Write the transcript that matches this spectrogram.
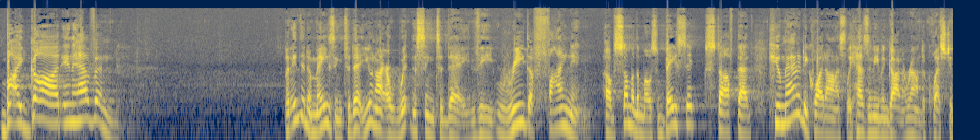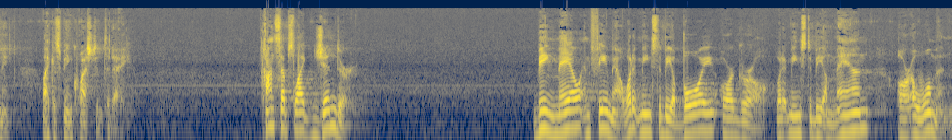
by God in heaven. But isn't it amazing today? You and I are witnessing today the redefining of some of the most basic stuff that humanity, quite honestly, hasn't even gotten around to questioning, like it's being questioned today. Concepts like gender, being male and female, what it means to be a boy or a girl, what it means to be a man or a woman.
